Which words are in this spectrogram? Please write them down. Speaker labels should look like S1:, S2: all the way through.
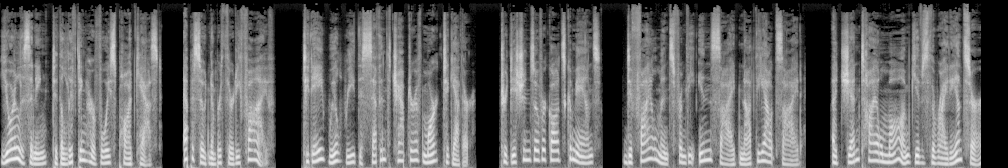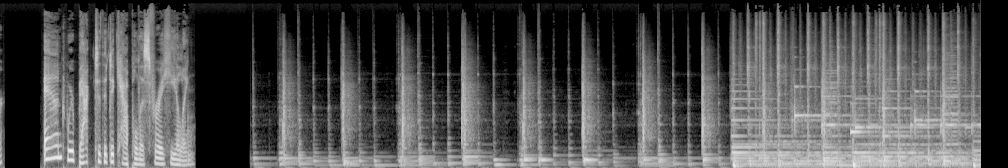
S1: You're listening to the Lifting Her Voice podcast, episode number 35. Today we'll read the seventh chapter of Mark together Traditions over God's commands, defilements from the inside, not the outside, a Gentile mom gives the right answer, and we're back to the Decapolis for a healing.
